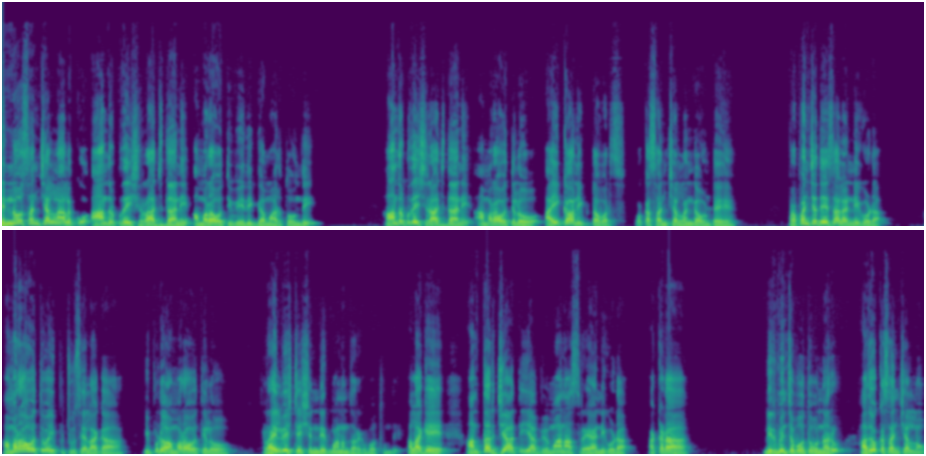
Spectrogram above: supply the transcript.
ఎన్నో సంచలనాలకు ఆంధ్రప్రదేశ్ రాజధాని అమరావతి వేదికగా మారుతోంది. ఆంధ్రప్రదేశ్ రాజధాని అమరావతిలో ఐకానిక్ టవర్స్ ఒక సంచలనంగా ఉంటే ప్రపంచ దేశాలన్నీ కూడా అమరావతి వైపు చూసేలాగా ఇప్పుడు అమరావతిలో రైల్వే స్టేషన్ నిర్మాణం జరగబోతుంది. అలాగే అంతర్జాతీయ విమానాశ్రయాన్ని కూడా అక్కడ నిర్మించబోతూ ఉన్నారు. అదొక సంచలనం.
